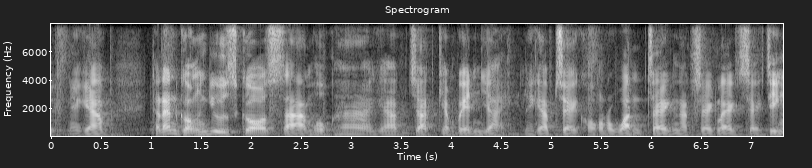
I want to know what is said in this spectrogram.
ยนะครับทางด้านของ u s c o r e 365 ครับ จัดแคมเปญใหญ่นะครับ แจกของรางวัลแจกหนักแจกแรงแจกจริง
